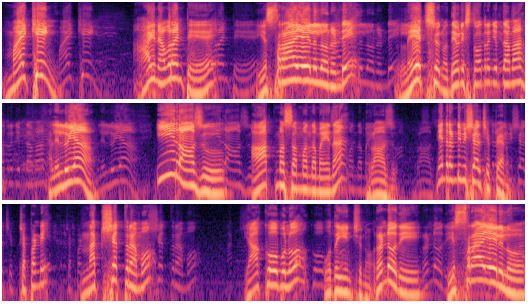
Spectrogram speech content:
మై కింగ్. ఆయన ఎవరంటే ఇస్రాయేలులో నుండి లేచును. దేవునికి స్తోత్రం చెప్తామా? హల్లెలూయా. ఈ రాజు ఆత్మ సంబంధమైన రాజు. నేను రెండు విషయాలు చెప్పాను. చెప్పండి? నక్షత్రము యాకోబులో ఉదయించును. రెండవది ఇస్రాయేలులో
